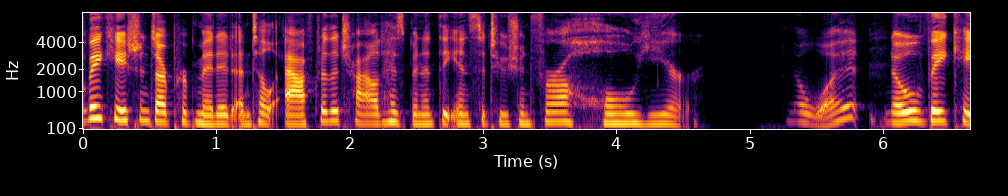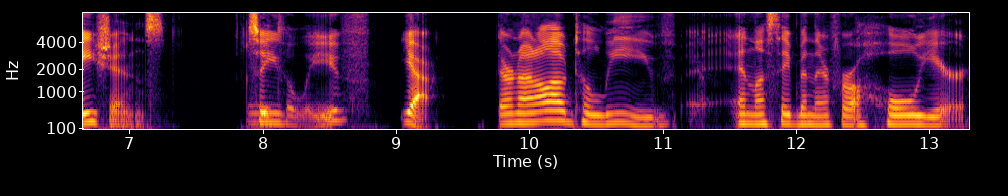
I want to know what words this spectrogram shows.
vacations are permitted until after the child has been at the institution for a whole year. No what? No vacations. So So you to leave? Yeah, they're not allowed to leave unless they've been there for a whole year.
